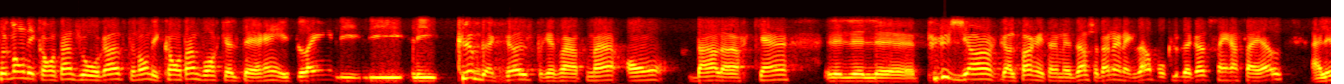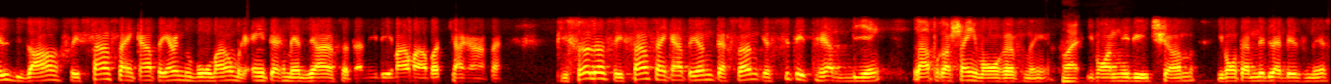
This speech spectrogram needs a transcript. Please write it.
tout le monde est content de jouer au golf, tout le monde est content de voir que le terrain est plein. Les, les, les clubs de golf, présentement, ont dans leur camp le, plusieurs golfeurs intermédiaires. Je te donne un exemple. Au club de golf Saint-Raphaël, à l'île Bizarre, c'est 151 nouveaux membres intermédiaires cette année, des membres en bas de 40 ans. Puis ça, là, c'est 151 personnes que si tu traites bien, l'an prochain, ils vont revenir. Ils vont amener des chums, ils vont t'amener de la business,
